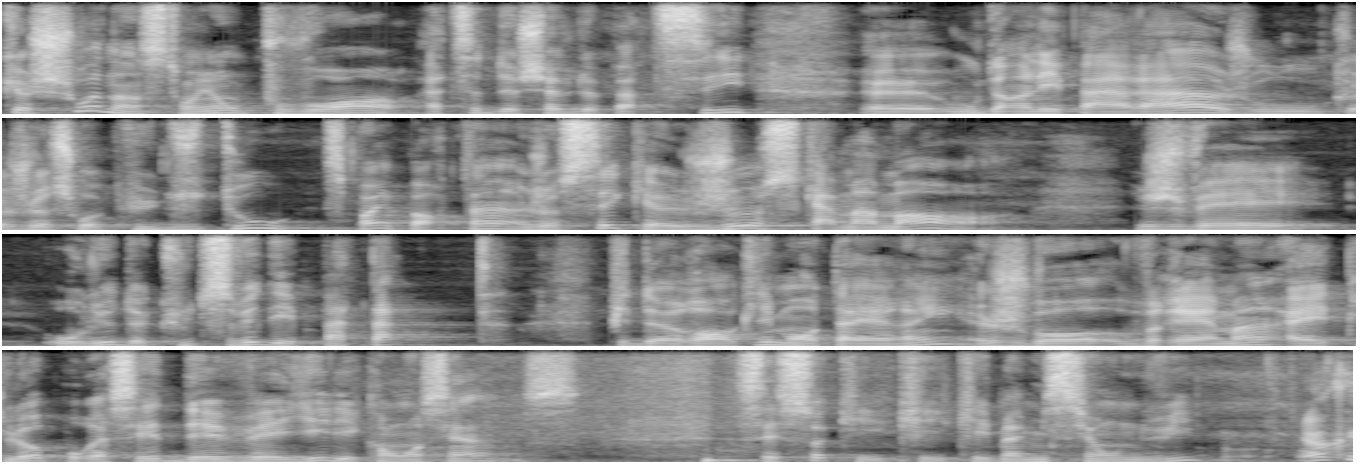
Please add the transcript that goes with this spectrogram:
que je sois dans le citoyen au pouvoir à titre de chef de parti euh, ou dans les parages ou que je le sois plus du tout, c'est pas important. Je sais que jusqu'à ma mort, je vais au lieu de cultiver des patates puis de racler mon terrain, je vais vraiment être là pour essayer d'éveiller les consciences. C'est ça qui, qui- qui est ma mission de vie. OK.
